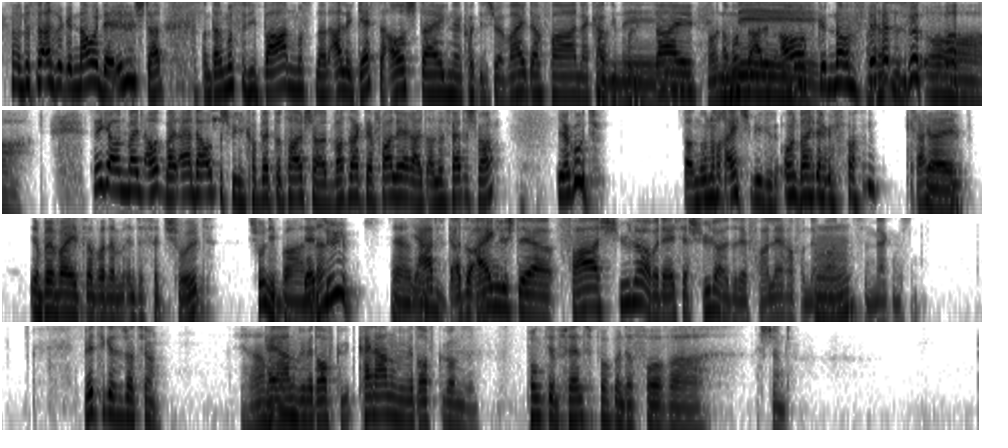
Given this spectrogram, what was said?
und das war so genau in der Innenstadt. Und dann musste die Bahn, mussten dann alle Gäste aussteigen, dann konnte die nicht mehr weiterfahren, dann kam Oh die nee. Polizei, Oh dann musste alles nee. aufgenommen Und werden. das ist, und so. oh. Digga, und mein, Auto, mein einer Autospiegel komplett total schaden. Was sagt der Fahrlehrer, als alles fertig war? Ja, gut. Dann nur noch ein Spiegel und weitergefahren. Kranker Geil. Typ. Ja, wer war jetzt aber dann im Endeffekt schuld? Schon die Bahn, Der ne? Typ. Ja, Ja, also eigentlich der Fahrschüler, aber der ist ja Schüler, also der Fahrlehrer von der Bahn, Mhm. hättest du merken müssen. Witzige Situation. ja, Keine. Ahnung, wie wir drauf, keine Ahnung, wie wir drauf gekommen sind. Punkt in Flensburg und davor war. Stimmt.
